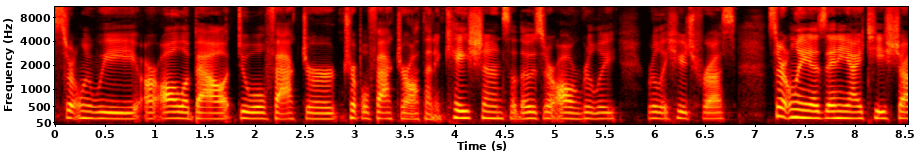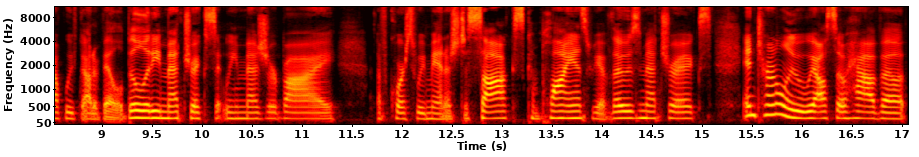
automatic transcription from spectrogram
Certainly we are all about dual factor triple factor authentication. So those are all really really huge for us. Certainly as any it shop we've got availability metrics that we measure by of course, we manage to SOX, compliance, we have those metrics. Internally, we also have a,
